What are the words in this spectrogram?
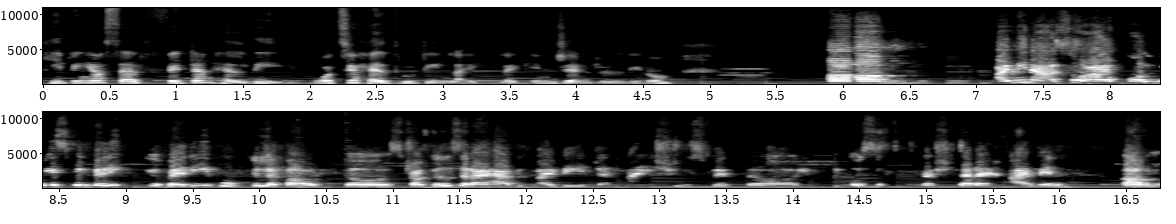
keeping yourself fit and healthy? What's your health routine like? Like in general, you know? Um, I mean, uh, so I've always been very, very vocal about the struggles that I have with my weight and my issues with uh, because of the profession that I, I'm in. Um,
